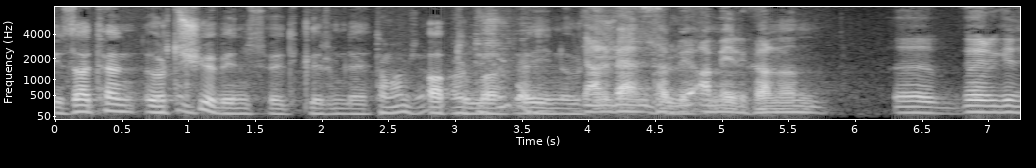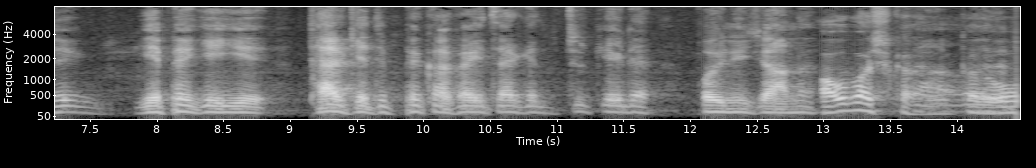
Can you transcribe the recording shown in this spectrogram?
e, zaten örtüşüyor benim söylediklerimle. Tamam canım, Abdullah örtüşür de. Bey'in örtüşü. Yani ben tabii Amerika'nın e, bölgede YPG'yi terk edip PKK'yı terk edip Türkiye ile oynayacağını Ha, o başka. Tabii öyle o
